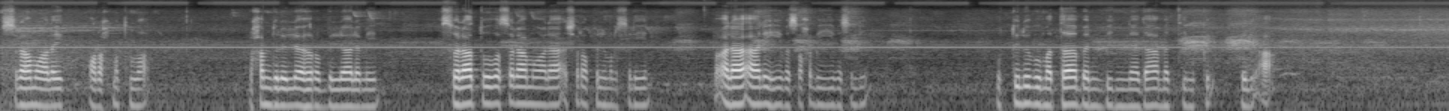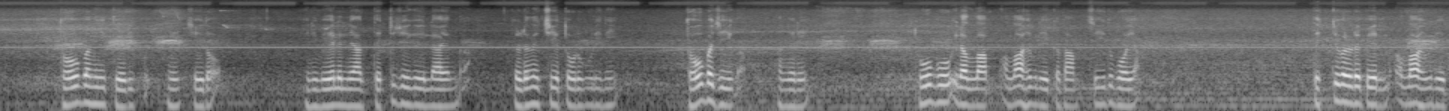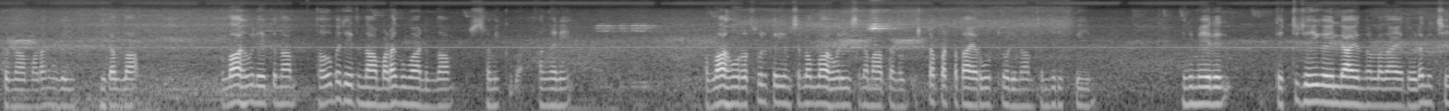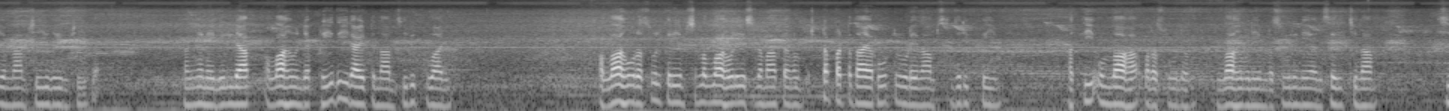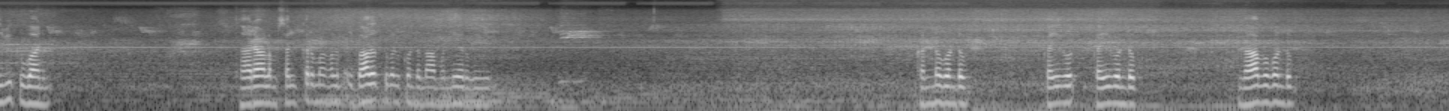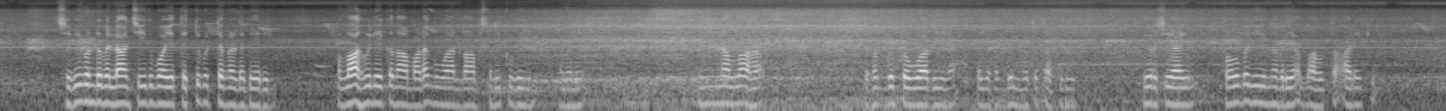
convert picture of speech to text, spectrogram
السلام عليكم ورحمة الله الحمد لله رب العالمين الصلاة والسلام على أشرف المرسلين وعلى آله وصحبه وسلم اطلب متابا بالندامة مقلعا തോപ നീ തേടി നീ ചെയ്തോ ഇനി മേലിൽ ഞാൻ തെറ്റ് ചെയ്യുകയില്ല എന്ന ദൃഢനിശ്ചയത്തോടുകൂടി നീ തൗബ ചെയ്യുക അങ്ങനെ തൂബു ഇലല്ലാം അള്ളാഹുവിലേക്ക് നാം ചെയ്തു പോയ തെറ്റുകളുടെ പേരിൽ അള്ളാഹുവിലേക്ക് നാം മടങ്ങുകയും ഇലല്ല. അള്ളാഹുവിലേക്ക് നാം തൗബ ചെയ്ത് നാം മടങ്ങുവാനും നാം ശ്രമിക്കുക. അങ്ങനെ അള്ളാഹു റസൂൽ കരീം സല്ലാഹു അലൈഹി സ്വലമാ തങ്ങൾ ഇഷ്ടപ്പെട്ടതായ റൂട്ടിലൂടെ നാം സഞ്ചരിക്കുകയും ഇനിമേലിൽ തെറ്റ് ചെയ്യുകയില്ല എന്നുള്ളതായ ദൃഢനിശ്ചയം നാം ചെയ്യുകയും ചെയ്യുക. അങ്ങനെ ലില്ല അള്ളാഹുവിന്റെ പ്രീതിയിലായിട്ട് നാം ജീവിക്കുവാനും അള്ളാഹു റസൂൽ കരീം സല്ലാഹു അലൈഹി സ്വലമാ തങ്ങൾ ഇഷ്ടപ്പെട്ടതായ റൂട്ടിലൂടെ നാം സഞ്ചരിക്കുകയും അത്തി ഉള്ളാഹ റസൂലും അള്ളാഹുവിനെയും റസൂലിനെയും അനുസരിച്ച് നാം ജീവിക്കുവാനും ധാരാളം സൽക്കർമ്മങ്ങളും ഇബാദത്തുകൾ കൊണ്ട് നാം മുന്നേറുകയും കണ്ണുകൊണ്ടും കൈ കൈകൊണ്ടും നാവ് കൊണ്ടും ചെവി കൊണ്ടുമെല്ലാം ചെയ്തു പോയ തെറ്റുകുറ്റങ്ങളുടെ പേരിൽ അള്ളാഹുവിലേക്ക് നാം മടങ്ങുവാൻ നാം ശ്രമിക്കുകയും അങ്ങനെ. ഇന്നല്ലാഹ തീർച്ചയായും തോപ ചെയ്യുന്നവരെ അള്ളാഹു താലേക്ക്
